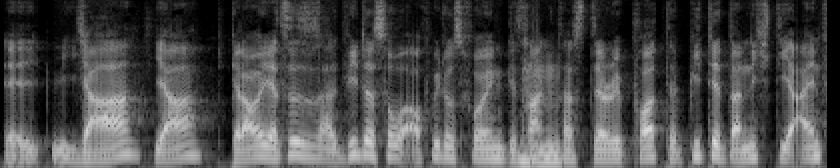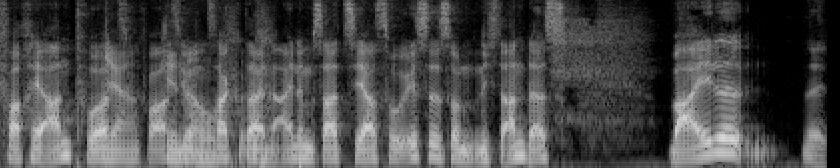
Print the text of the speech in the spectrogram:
Äh, ja, ja, genau. Jetzt ist es halt wieder so, auch wie du es vorhin gesagt mhm. hast, der Report, der bietet dann nicht die einfache Antwort ja, quasi genau. und sagt da in einem Satz, ja, so ist es und nicht anders weil äh,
